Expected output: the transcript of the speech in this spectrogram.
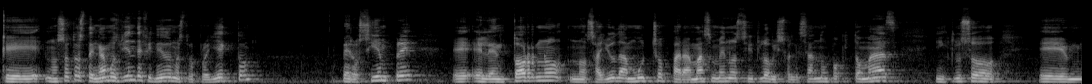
Que nosotros tengamos bien definido nuestro proyecto, pero siempre eh, el entorno nos ayuda mucho para más o menos irlo visualizando un poquito más, incluso eh,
